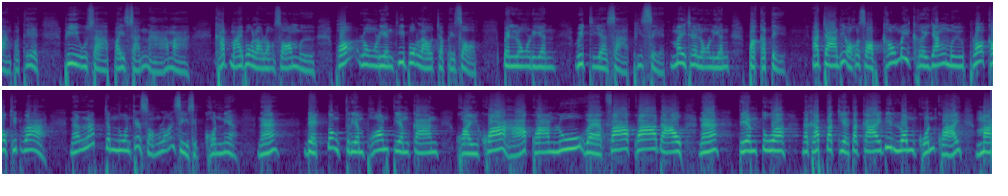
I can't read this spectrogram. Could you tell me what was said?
ต่างประเทศ พี่อุตส่าห์ไปสรรหามา คัดมาให้พวกเราลองซ้อมมือ เพราะโรงเรียนที่พวกเราจะไปสอบ เป็นโรงเรียนวิทยาศาสตร์พิเศษ ไม่ใช่โรงเรียนปกติ อาจารย์ที่ออกข้อสอบเขาไม่เคยยั้งมือ เพราะเขาคิดว่านะรับจำนวนแค่ 240 คนเนี่ยนะเด็กต้องเตรียมพร้อมเตรียมการไขว่คว้าหาความรู้แหวกฟ้าคว้าดาวนะเตรียมตัวนะครับตะเกียกตะกายดิ้นรนขนขวายมา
